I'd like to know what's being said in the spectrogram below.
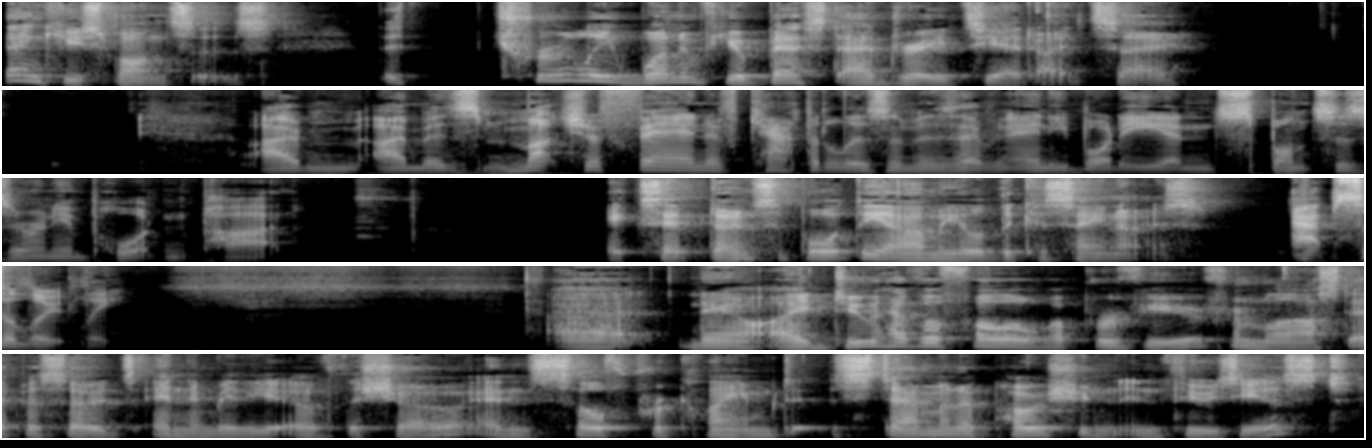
Thank you, sponsors. They're truly one of your best ad reads yet, I'd say. I'm I'm as much a fan of capitalism as anybody, and sponsors are an important part. Except don't support the army or the casinos. Absolutely. Uh, now, I do have a follow up review from last episode's enemy of the show and self proclaimed stamina potion enthusiast,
